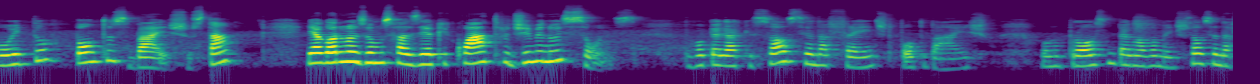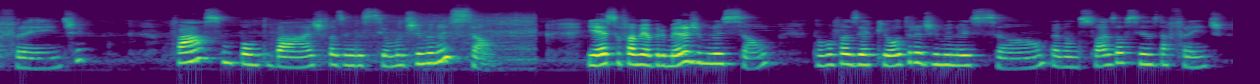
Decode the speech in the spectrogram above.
oito pontos baixos, tá? E agora nós vamos fazer aqui quatro diminuições. Então, vou pegar aqui só o sino da frente do ponto baixo Vou no próximo, pego novamente só o centro da frente, faço um ponto baixo, fazendo assim uma diminuição. E essa foi a minha primeira diminuição. Então, vou fazer aqui outra diminuição, pegando só as alcinhas da frente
